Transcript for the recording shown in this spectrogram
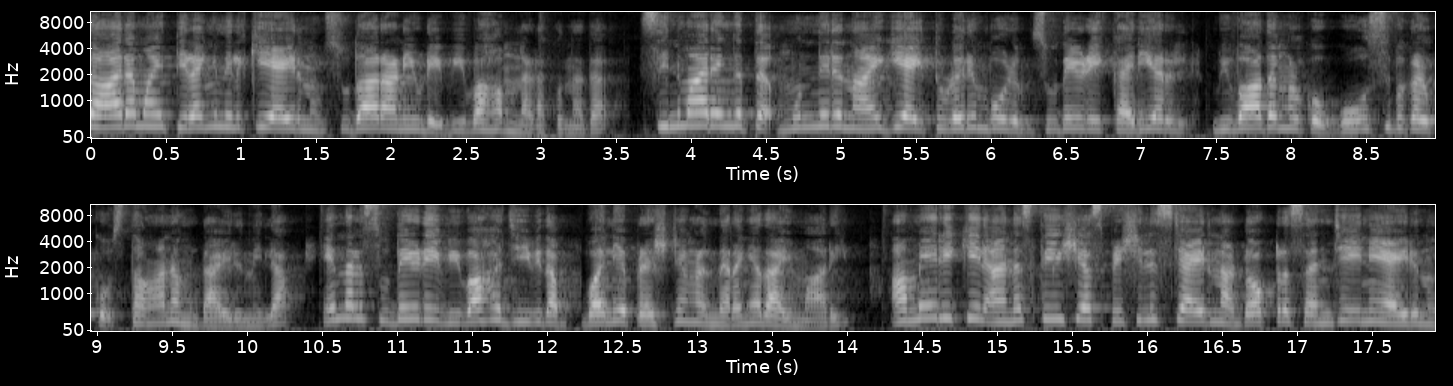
താരമായി തിളങ്ങി നിൽക്കുകയായിരുന്നു സുധാറാണിയുടെ വിവാഹം നടക്കുന്നത്. സിനിമാ രംഗത്ത് മുൻനിര നായികയായി തുടരുമ്പോഴും സുധയുടെ കരിയറിൽ വിവാദങ്ങൾക്കോ ഗോസിപ്പുകൾക്കോ സ്ഥാനമുണ്ടായിരുന്നില്ല. എന്നാൽ സുധയുടെ വിവാഹ ജീവിതം വലിയ പ്രശ്നങ്ങൾ നിറഞ്ഞതായി മാറി. അമേരിക്കയിൽ അനസ്തീഷ്യ സ്പെഷ്യലിസ്റ്റ് ആയിരുന്ന ഡോക്ടർ സഞ്ജയിനെയായിരുന്നു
